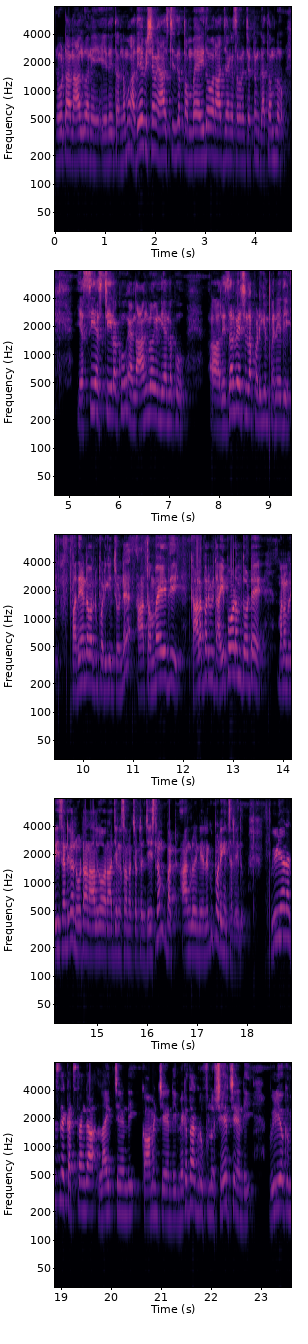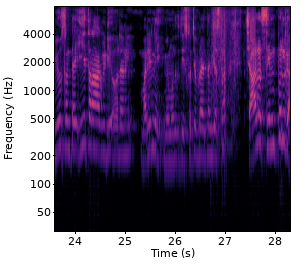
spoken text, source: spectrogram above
నూట నాలుగు అనే ఏదైతే అన్నామో అదే విషయం యాజ్టీస్గా తొంభై ఐదవ రాజ్యాంగ సవరణ చట్టం గతంలో ఎస్సీ ఎస్టీలకు అండ్ ఆంగ్లో ఇండియన్లకు రిజర్వేషన్ల పొడిగింపు అనేది పదేళ్ళ వరకు పొడిగించుండే. ఆ తొంభై ఐదు కాలపరిమితి అయిపోవడంతో మనం రీసెంట్గా నూట నాలుగవ రాజ్యాంగ సవరణ చట్టం చేసినాం బట్ ఆంగ్లో ఇండియన్లకు పొడిగించలేదు. వీడియో నచ్చితే ఖచ్చితంగా లైక్ చేయండి కామెంట్ చేయండి మిగతా గ్రూపుల్లో షేర్ చేయండి. వీడియోకి వ్యూస్ ఉంటే ఈ తరహా వీడియోలని మరిన్ని మేము ముందుకు తీసుకొచ్చే ప్రయత్నం చేస్తాం. చాలా సింపుల్గా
